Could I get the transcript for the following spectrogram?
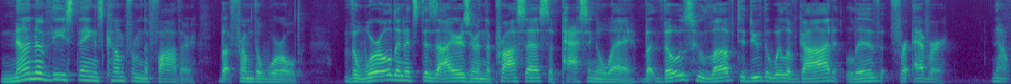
None of these things come from the Father, but from the world. The world and its desires are in the process of passing away, but those who love to do the will of God live forever. Now,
